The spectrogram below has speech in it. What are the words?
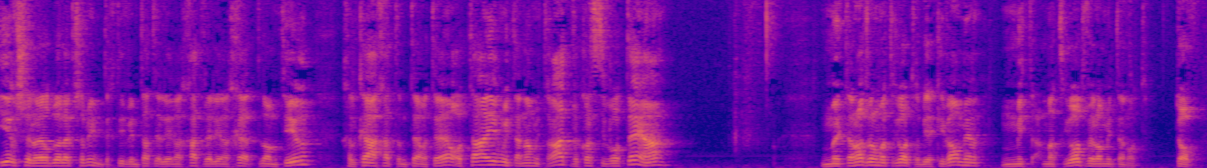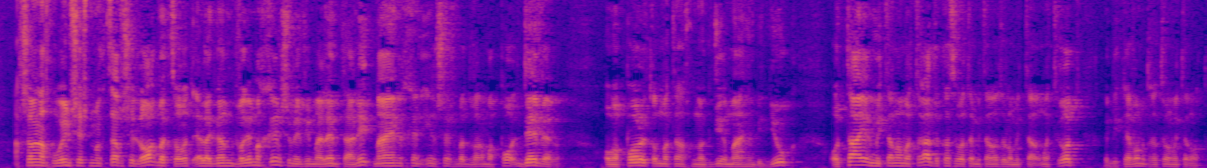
עיר שלא ירדו עליה גשמים, תכתיב ונתתי על עיר אחת ועל עיר אחרת לא המטיר, חלקה אחת תמטה מטר, אותה עיר מטענה ומטרת וכל סביבותיה מטענות ולא מטריות. רבי עקיבא אומר מטריות ולא מטענות. טוב, עכשיו אנחנו רואים שיש מצב של לא רק בצורת, אלא גם דברים אחרים שמביאים עליהם תענית, מה אין לכן עיר שיש בה דבר מפול, דבר או מפולת, עוד מעט אנחנו נגדיר מה הם בדיוק. אותה עיר מטענה ומטרת וכל סביבותיה מטענות ולא מטריות, רבי עקיבא מטריות ולא מטענות.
